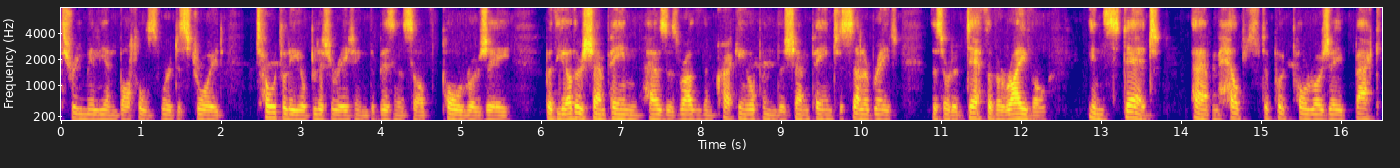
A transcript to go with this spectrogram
three million bottles were destroyed, totally obliterating the business of Pol Roger. But the other champagne houses, rather than cracking open the champagne to celebrate the sort of death of a rival, instead um, helped to put Pol Roger back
